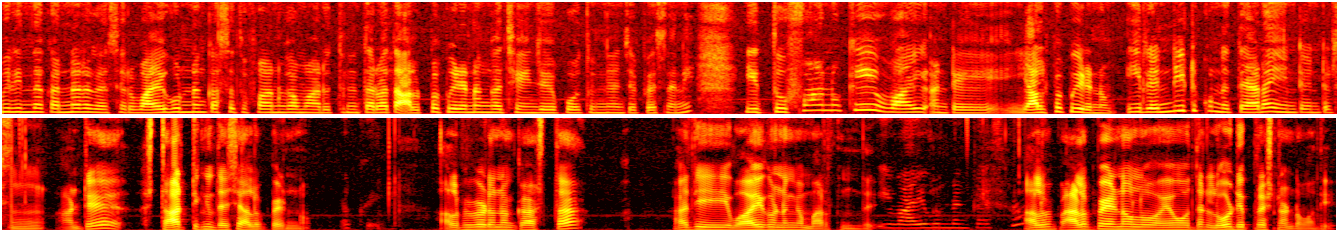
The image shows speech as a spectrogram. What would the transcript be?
మీరు ఇందాక అన్నారు కదా సార్ వాయుగుండం కాస్త తుఫానుగా మారుతుంది తర్వాత అల్పపీడనంగా చేంజ్ అయిపోతుంది అని చెప్పేసి అని ఈ తుఫానుకి వాయు అంటే ఈ అల్పపీడనం ఈ రెండింటికి ఉన్న తేడా ఏంటంటే అంటే స్టార్టింగ్ దశ అల్పపీడనం. అల్పపీడనం కాస్త అది వాయుగుండంగా మారుతుంది. అల్ప అల్పపీడనంలో ఏమవుతుంది లో డిప్రెషన్ అంటాం అది.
